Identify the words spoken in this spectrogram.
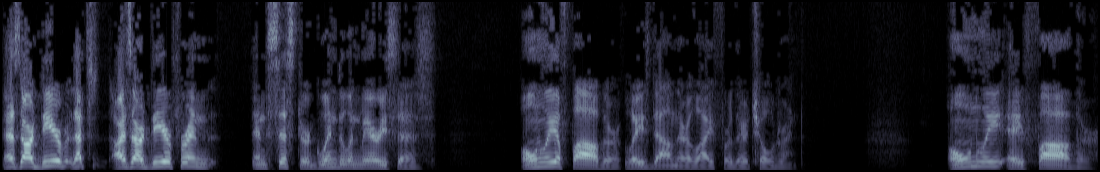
As our dear that's as our dear friend and sister Gwendolyn Mary says, only a father lays down their life for their children. Only a father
